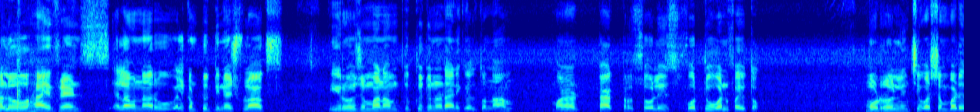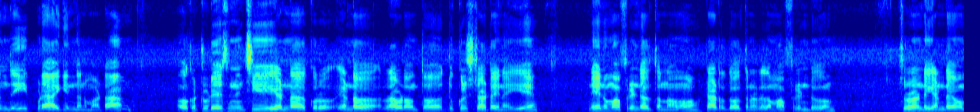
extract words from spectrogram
హలో హాయ్ ఫ్రెండ్స్. ఎలా ఉన్నారు? వెల్కమ్ టు దినేష్ ఫ్లాగ్స్ ఈరోజు మనం దుక్కి దున్నడానికి వెళ్తున్నాం మన tractor Solis four two one ఫైవ్తో. మూడు రోజుల నుంచి వర్షం పడింది ఇప్పుడే ఆగిందనమాట. ఒక టూ డేస్ నుంచి ఎండ ఎండ రావడంతో దుక్కులు స్టార్ట్ అయినాయి. నేను మా ఫ్రెండ్ వెళ్తున్నాము. ట్రాక్టర్ తోలుతున్నాడు కదా మా ఫ్రెండ్. చూడండి ఎండ ఏమో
